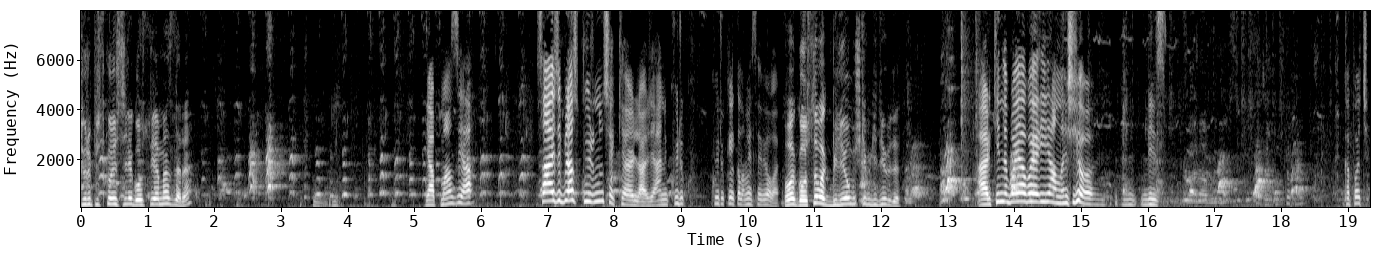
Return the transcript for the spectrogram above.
sürü psikolojisiyle ghostlayamazlar ha. Yapmaz ya. Sadece biraz kuyruğunu çekerler. Yani kuyruk kuyruk yakalamayı seviyorlar. Baba ghost'a bak biliyormuş gibi gidiyor bir de. Erkin'le baya baya iyi anlaşıyor Liz. Kapı açık.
